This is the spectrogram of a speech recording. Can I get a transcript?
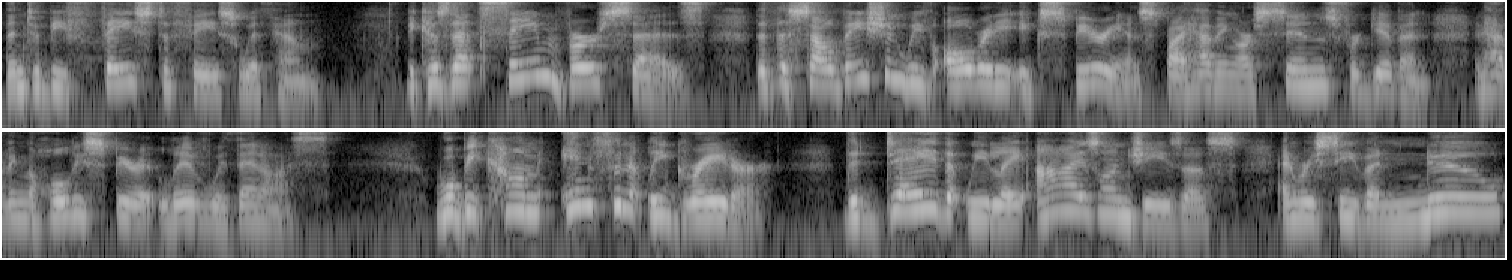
than to be face to face with him. Because that same verse says that the salvation we've already experienced by having our sins forgiven and having the Holy Spirit live within us will become infinitely greater the day that we lay eyes on Jesus and receive a new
